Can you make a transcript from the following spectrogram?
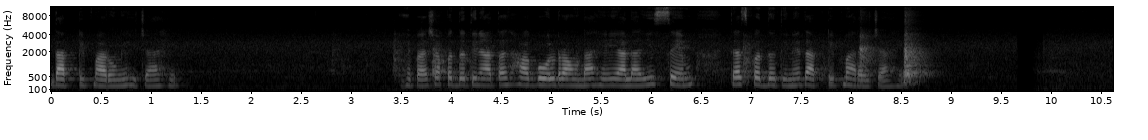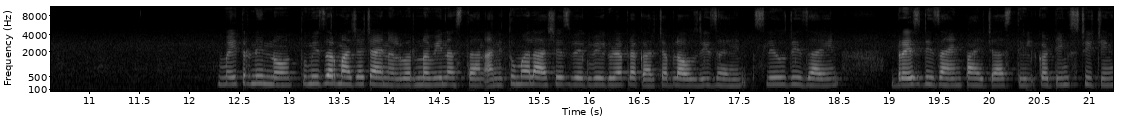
दाबटीप मारून घ्यायचे आहे. हे पहा अशा पद्धतीने आता हा गोल राऊंड आहे यालाही सेम त्याच पद्धतीने दाबटीप मारायचे आहे. मैत्रिणींनो तुम्ही जर माझ्या चॅनलवर नवीन असतान आणि तुम्हाला असेच वेगवेगळ्या प्रकारच्या blouse design sleeves design dress design पाहायच्या असतील कटिंग स्टिचिंग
